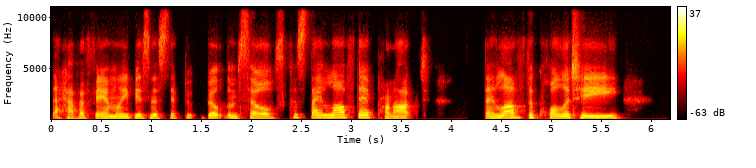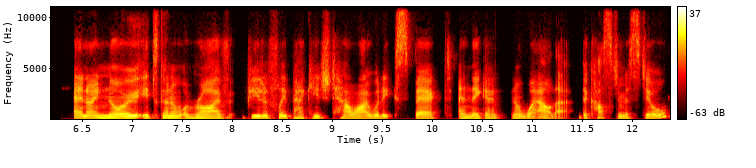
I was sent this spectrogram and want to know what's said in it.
that have a family business they've b- built themselves because they love their product, they love the quality, and I know it's going to arrive beautifully packaged how I would expect, and they're going to wow that the customer still.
